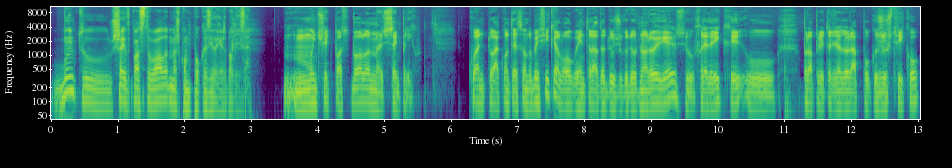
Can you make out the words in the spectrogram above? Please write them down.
muito cheio de posse de bola, mas com poucas ideias de baliza. Muito cheio de posse de bola, mas sem perigo. Quanto à contenção do Benfica, logo a entrada do jogador norueguês, o Frederic, que o próprio treinador há pouco justificou,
